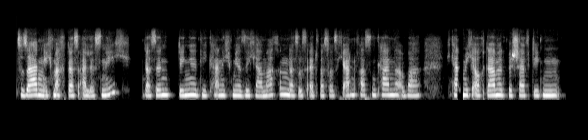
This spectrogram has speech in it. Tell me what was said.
zu sagen, ich mache das alles nicht. Das sind Dinge, die kann ich mir sicher machen. Das ist etwas, was ich anfassen kann, aber ich kann mich auch damit beschäftigen,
